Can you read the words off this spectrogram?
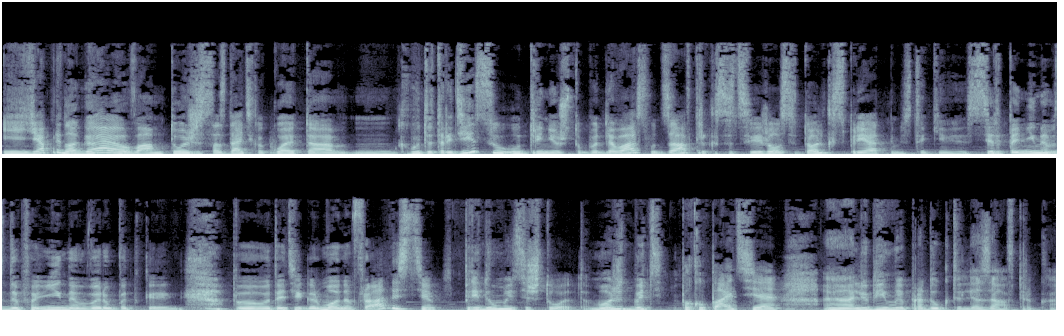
И я предлагаю вам тоже создать какую-то какую-то традицию утреннюю, чтобы для вас вот завтрак ассоциировался только с приятными, с такими с серотонином, с дофамином, выработкой вот этих гормонов радости. Придумайте что-то. Может быть, покупайте э, любимые продукты для завтрака.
